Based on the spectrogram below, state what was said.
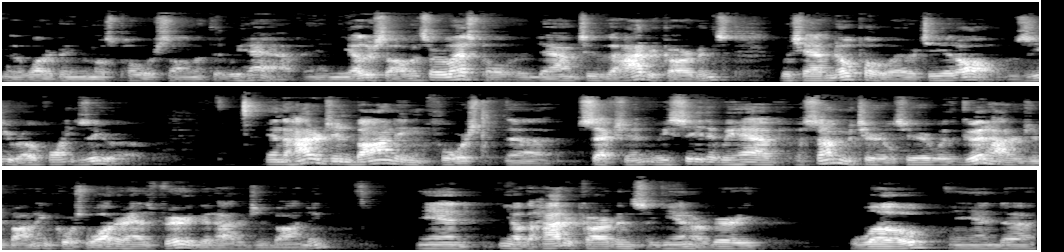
you know, water being the most polar solvent that we have. And the other solvents are less polar, down to the hydrocarbons, which have no polarity at all, 0.0. In the hydrogen bonding force uh, section, we see that we have some materials here with good hydrogen bonding. Of course, water has very good hydrogen bonding. And, you know, the hydrocarbons, again, are very low, and uh,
